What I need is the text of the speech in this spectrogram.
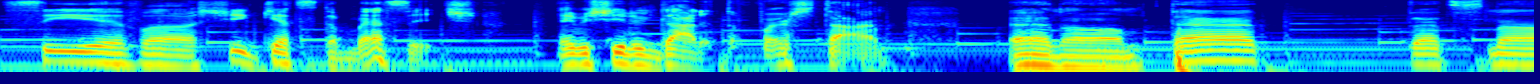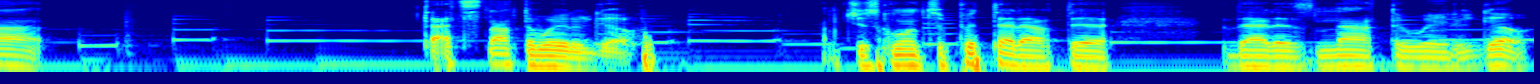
see if uh, she gets the message. Maybe she didn't got it the first time. And um, that that's not that's not the way to go. I'm just going to put that out there. That is not the way to go.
